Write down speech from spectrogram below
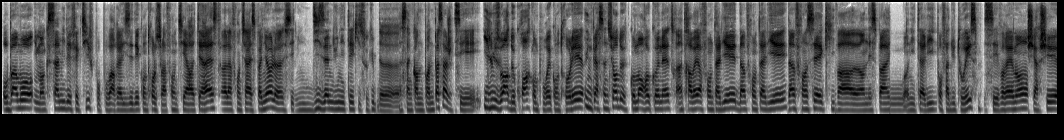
Au bas mot, il manque 5000 effectifs pour pouvoir réaliser des contrôles sur la frontière terrestre. La frontière espagnole, c'est une dizaine d'unités qui s'occupent de 50 points de passage. C'est illusoire de croire qu'on pourrait contrôler une personne sur deux. Comment reconnaître un travailleur frontalier d'un frontalier, d'un Français qui va en Espagne ou en Italie pour faire du tourisme? C'est vraiment chercher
